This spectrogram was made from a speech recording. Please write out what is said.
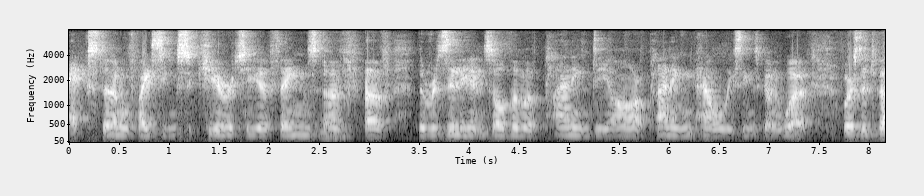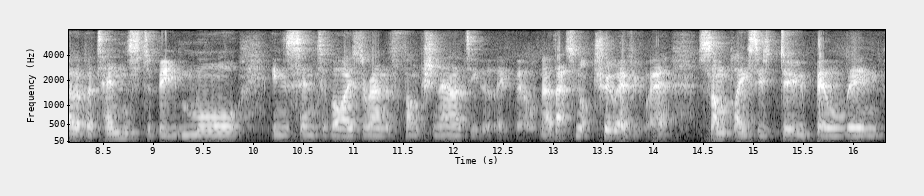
external facing security of things, mm. of, of the resilience of them, of planning DR, of planning how all these things are going to work. Whereas the developer tends to be more incentivized around the functionality that they build. Now that's not true everywhere. Some places do build in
